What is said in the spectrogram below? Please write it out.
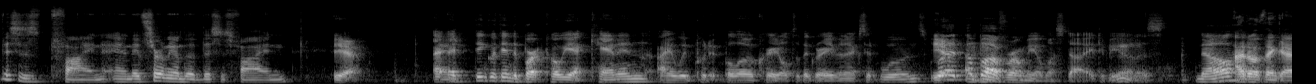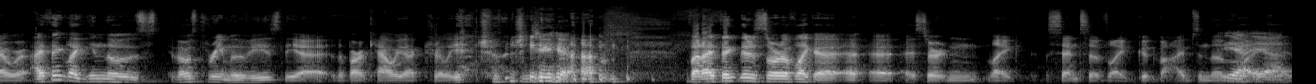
this is fine, and it's certainly on the this is fine. yeah. I, I think within the Bartkowiak canon, I would put it below Cradle to the Grave and Exit Wounds, but Yeah. above Romeo Must Die, to be Mm. honest. No, I don't think I would. I think like in those those three movies, the uh, the Bartkowiak trilogy, trilogy. Yeah. um, but I think there's sort of like a, a, a, a certain like sense of like good vibes in them. Yeah, like, yeah.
